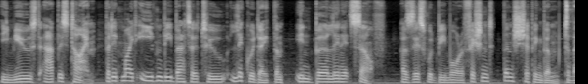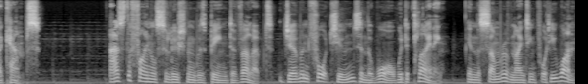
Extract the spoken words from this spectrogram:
He mused at this time that it might even be better to liquidate them in Berlin itself, as this would be more efficient than shipping them to the camps. As the final solution was being developed, German fortunes in the war were declining. In the summer of 1941,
